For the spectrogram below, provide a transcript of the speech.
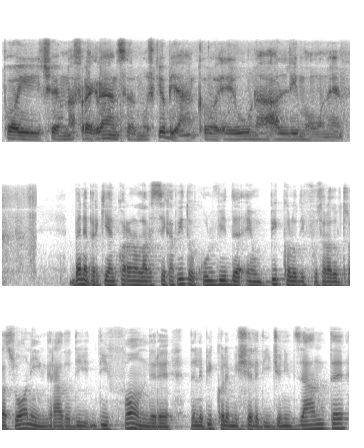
poi c'è una fragranza al muschio bianco e una al limone. Bene, per chi ancora non l'avesse capito, Coolvid è un piccolo diffusore ad ultrasuoni in grado di diffondere delle piccole miscele di igienizzante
